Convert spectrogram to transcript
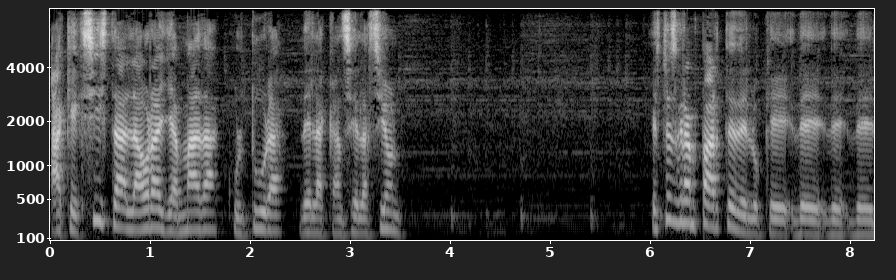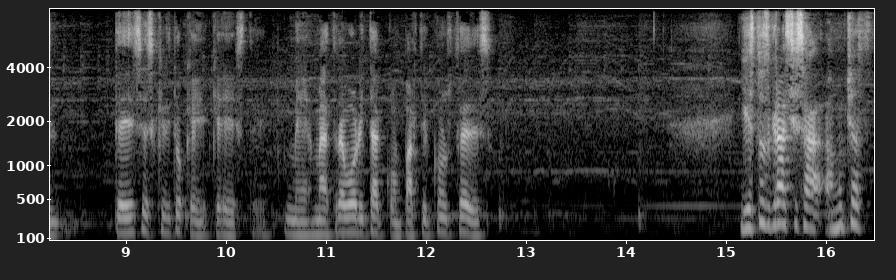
a que exista la ahora llamada cultura de la cancelación. Esto es gran parte de lo que de, ese escrito que, este, me, atrevo ahorita a compartir con ustedes. Y esto es gracias a, muchas,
